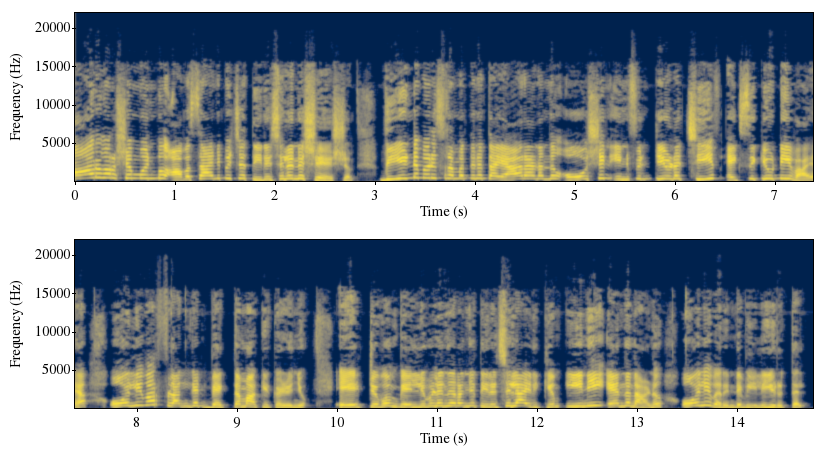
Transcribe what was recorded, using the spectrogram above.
ആറു വർഷം മുൻപ് അവസാനിപ്പിച്ച തിരച്ചിലിന് ശേഷം വീണ്ടും ഒരു ശ്രമത്തിന് തയ്യാറാണെന്ന് ഓഷ്യൻ ഇൻഫിനിറ്റിയുടെ ചീഫ് എക്സിക്യൂട്ടീവായ ഒലിവർ ഫ്ലങ്കൻ വ്യക്തമാക്കി കഴിഞ്ഞു. ഏറ്റവും വെല്ലുവിളി നിറഞ്ഞ തിരച്ചിലായിരിക്കും ഇനി എന്നതാണ് ഒലിവറിന്റെ വിലയിരുത്തൽ.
